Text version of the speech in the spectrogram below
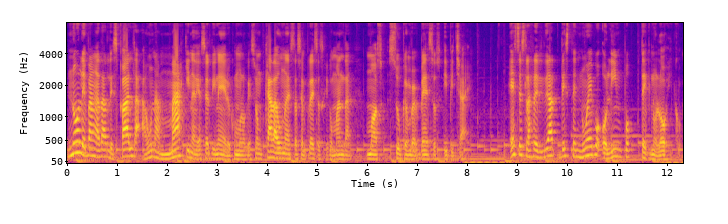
no le van a dar la espalda a una máquina de hacer dinero como lo que son cada una de estas empresas que comandan Musk, Zuckerberg, Bezos y Pichai. Esta es la realidad de este nuevo Olimpo tecnológico.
